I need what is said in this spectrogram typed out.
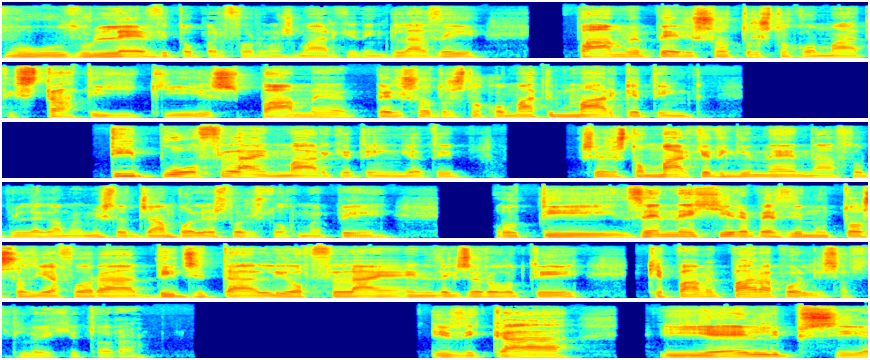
που δουλεύει το performance marketing. Δηλαδή, πάμε περισσότερο στο κομμάτι στρατηγικής, πάμε περισσότερο στο κομμάτι marketing, τύπου offline marketing, γιατί ξέρεις το marketing είναι ένα, αυτό που λέγαμε εμείς στο Jump πολλές φορές το έχουμε πει, ότι δεν έχει ρε παιδί μου τόσο διαφορά digital ή offline, δεν ξέρω εγώ τι, και πάμε πάρα πολύ σε αυτή τη λογική τώρα. Ειδικά η έλλειψη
